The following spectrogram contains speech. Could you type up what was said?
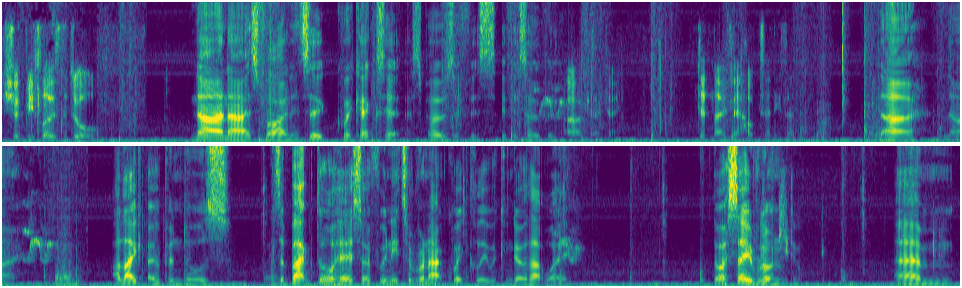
Should we close the door? No, no, it's fine. It's a quick exit, I suppose, if it's if it's open. Oh, okay, okay. Didn't know if it helped anything. No, no. I like open doors. There's a back door here, so if we need to run out quickly, we can go that way. Though I say run, um,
